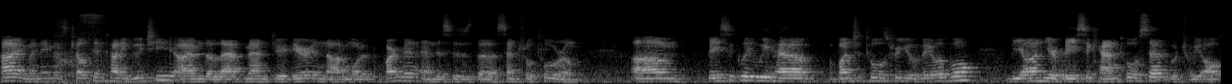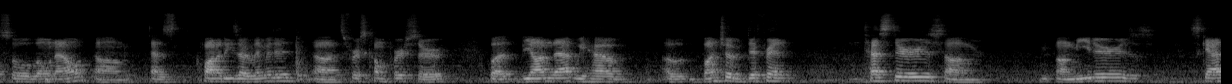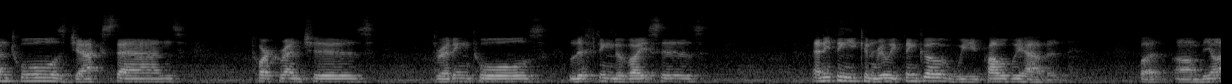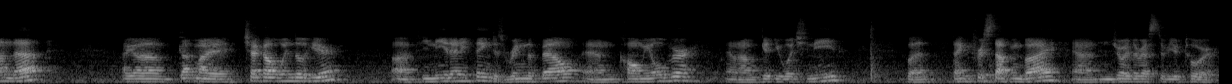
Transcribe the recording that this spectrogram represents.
Hi, my name is Kelton Taniguchi. I'm the lab manager here in the automotive department, and this is the central tool room. Um, basically, we have a bunch of tools for you available beyond your basic hand tool set, which we also loan out. Um, as quantities are limited, uh, it's first come, first serve. But beyond that, we have a bunch of different testers, um, uh, meters, scan tools, jack stands, torque wrenches, threading tools, lifting devices, anything you can really think of, we probably have it. But um, beyond that, I uh, got my checkout window here. Uh, if you need anything, just ring the bell and call me over and I'll get you what you need. But thank you for stopping by and enjoy the rest of your tour.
